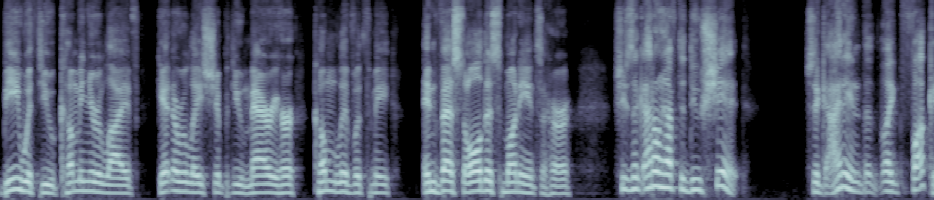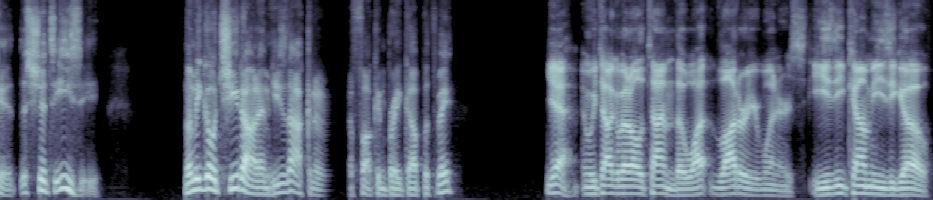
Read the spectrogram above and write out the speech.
be with you, come in your life, get in a relationship with you, marry her, come live with me, invest all this money into her, she's like, I don't have to do shit. She's like, I didn't like fuck it. This shit's easy. Let me go cheat on him. He's not gonna fucking break up with me. Yeah, and we talk about all the time the lottery winners. Easy come, easy go.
